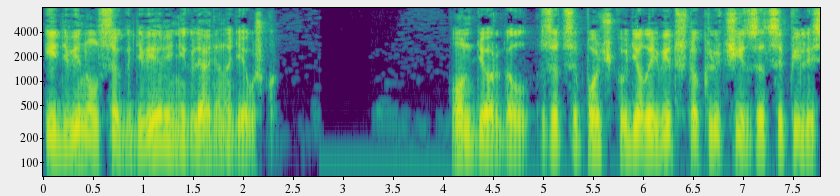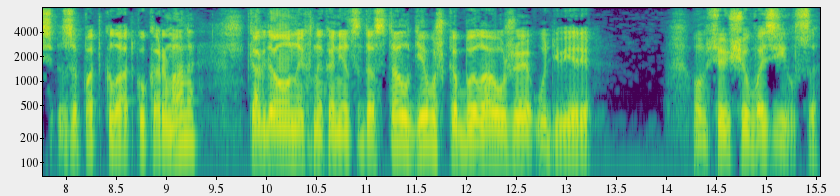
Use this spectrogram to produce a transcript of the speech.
и двинулся к двери, не глядя на девушку. Он дергал за цепочку, делая вид, что ключи зацепились за подкладку кармана. Когда он их, наконец, достал, девушка была уже у двери. Он все еще возился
